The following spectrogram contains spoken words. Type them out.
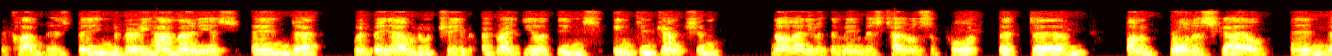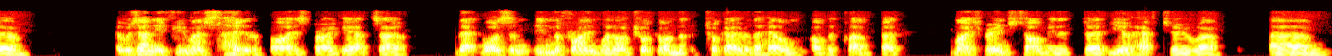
the club has been very harmonious and uh, we've been able to achieve a great deal of things in conjunction, not only with the members' total support, but um, on a broader scale. And um, it was only a few months later the fires broke out, so that wasn't in the frame when I took on the, took over the helm of the club. But my experience told me that uh, you have to, uh, um,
